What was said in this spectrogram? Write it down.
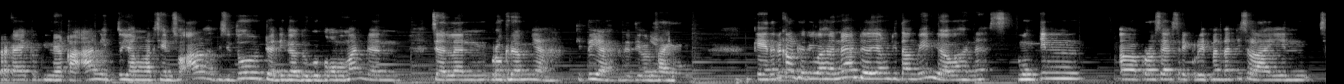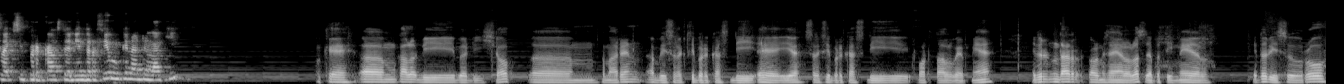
terkait kebinekaan itu yang ngerjain soal habis itu udah tinggal tunggu pengumuman dan jalan programnya gitu ya berarti iya. Ulfa yeah. ya oke okay, tapi kalau dari Wahana ada yang ditambahin nggak Wahana mungkin uh, proses rekrutmen tadi selain seleksi berkas dan interview mungkin ada lagi Oke, okay, um, kalau di Body Shop um, kemarin habis seleksi berkas di eh ya seleksi berkas di portal webnya itu ntar kalau misalnya lolos dapat email. Itu disuruh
